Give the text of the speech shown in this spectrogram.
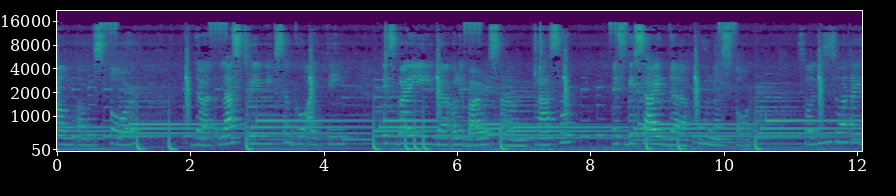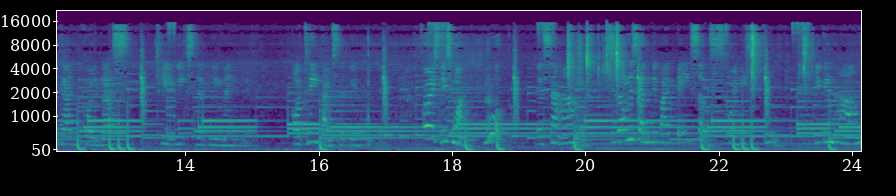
um, um, store the last three weeks ago, I think. It's by the Olivarez um, Plaza. It's beside the Una store. So this is what I got for the last three weeks that we went there. Or three times that we went there. First, this one. Look, it's a hanger. It's only 75 pesos for this. You can hang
